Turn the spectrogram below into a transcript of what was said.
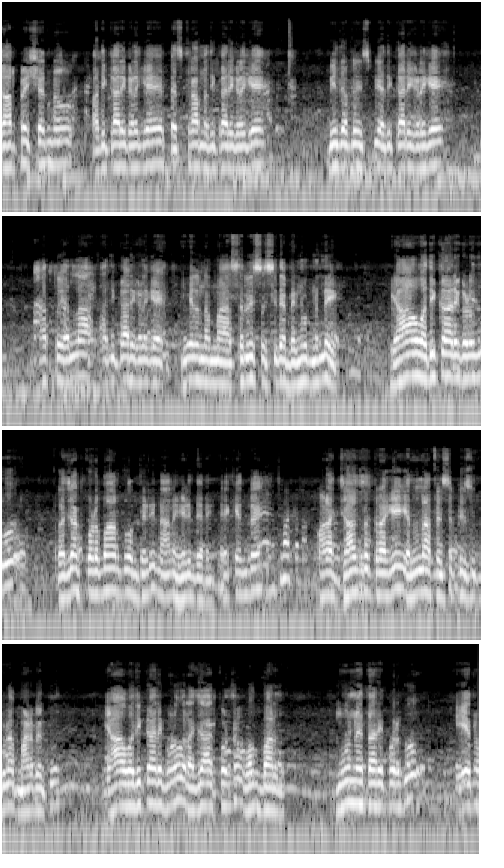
ಕಾರ್ಪೊರೇಷನ್ ಅಧಿಕಾರಿಗಳಿಗೆ ಬೆಸ್ಕಾಂ ಅಧಿಕಾರಿಗಳಿಗೆ, ಬಿಡಬ್ಲ್ಯೂಎಸ್ಪಿ ಅಧಿಕಾರಿಗಳಿಗೆ ಮತ್ತು ಎಲ್ಲ ಅಧಿಕಾರಿಗಳಿಗೆ ಏನು ನಮ್ಮ ಸರ್ವಿಸಸ್ ಇದೆ ಬೆಂಗಳೂರಿನಲ್ಲಿ, ಯಾವ ಅಧಿಕಾರಿಗಳಿಗೂ ರಜಾ ಕೊಡಬಾರದು ಅಂತೇಳಿ ನಾನು ಹೇಳಿದ್ದೇನೆ. ಯಾಕೆಂದ್ರೆ ಬಹಳ ಜಾಗೃತರಾಗಿ ಎಲ್ಲಾ ಫೆಸಿಲಿಟೀಸ್ ಕೂಡ ಮಾಡಬೇಕು. ಯಾವ ಅಧಿಕಾರಿಗಳು ರಜಾ ಹಾಕೊಂಡು ಹೋಗಬಾರದು. ಮೂರನೇ ತಾರೀಕುವರೆಗೂ ಏನು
